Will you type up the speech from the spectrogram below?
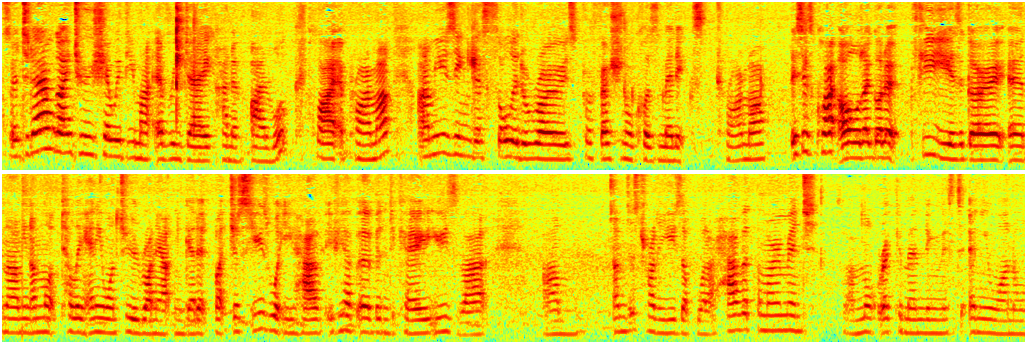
So today I'm going to share with you my everyday kind of eye look. Apply a primer. I'm using the Solid Rose Professional Cosmetics Primer. This is quite old. I got it a few years ago and um, I'm not telling anyone to run out and get it but just use what you have. If you have Urban Decay, use that. Um, I'm just trying to use up what I have at the moment. So I'm not recommending this to anyone or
